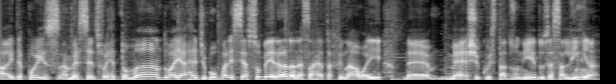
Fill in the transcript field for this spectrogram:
aí depois a Mercedes foi retomando, aí a Red Bull parecia soberana nessa reta final aí, né, México, Estados Unidos, essa linha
